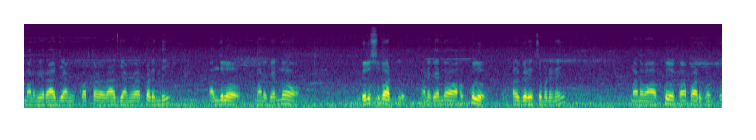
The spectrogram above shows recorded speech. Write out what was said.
మనకి ఈ రాజ్యాంగం కొత్త రాజ్యాంగం ఏర్పడింది. అందులో మనకెన్నో వెలుసుబాట్లు మనకెన్నో హక్కులు అనుగ్రహించబడినాయి. మనం ఆ హక్కులను కాపాడుకుంటూ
